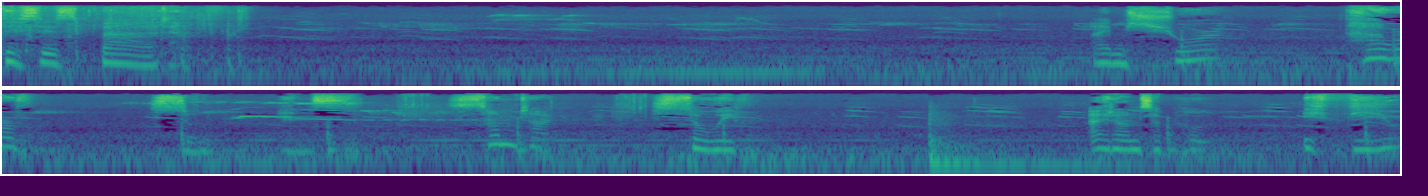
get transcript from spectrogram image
This is bad. I'm sure powerful. So and sometimes so if I don't suppose if you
